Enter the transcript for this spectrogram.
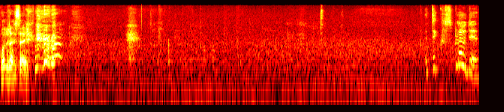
What did I say? It exploded.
